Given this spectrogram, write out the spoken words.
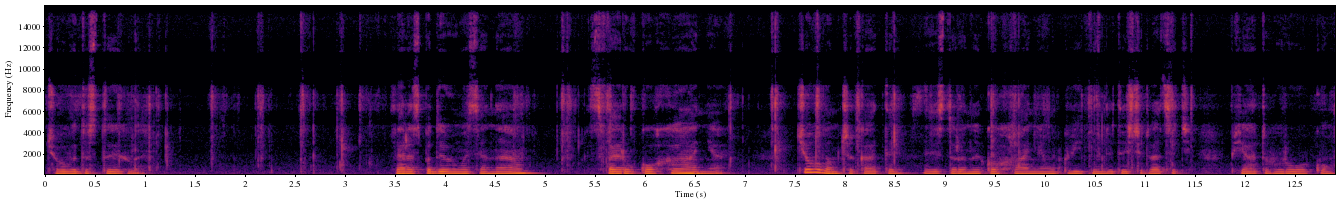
чого ви достигли. Зараз подивимося на сферу кохання. Чого вам чекати зі сторони кохання у квітні 2025 року?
